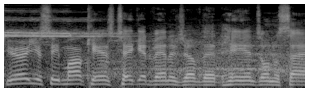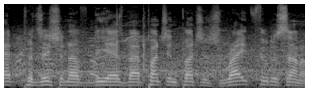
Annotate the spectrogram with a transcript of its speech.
Here you see Marquez take advantage of that hands on the side position of Diaz by punching punches right through the center.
